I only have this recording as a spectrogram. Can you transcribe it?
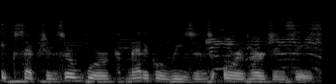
Exceptions are work, medical reasons, or emergencies.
